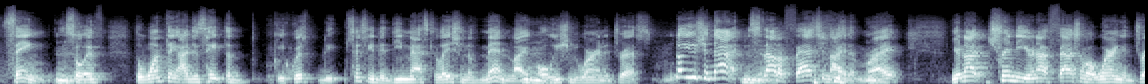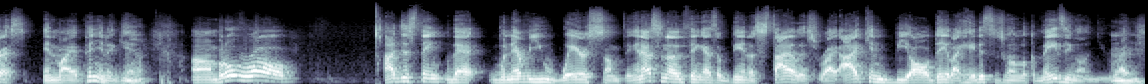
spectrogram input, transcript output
thing. Mm-hmm. So if the one thing I just hate the the- essentially the demasculation of men, like Mm-hmm. oh you should be wearing a dress. No, you should not. It's not a fashion item, right? You're not trendy. You're not fashionable wearing a dress, in my opinion. Again, um, but overall, I just think that whenever you wear something, and that's another thing as a being a stylist, right? I can be all day like, hey, this is gonna look amazing on you, right? Mm.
